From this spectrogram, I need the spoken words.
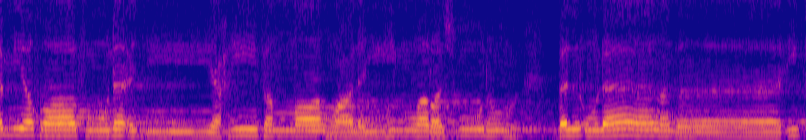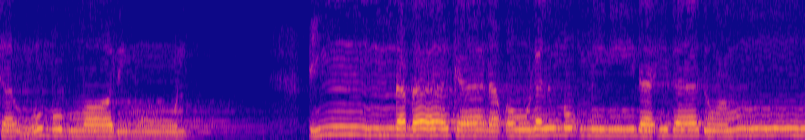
أم يخافون أن يحيف الله عليهم ورسوله بل أولئك هم الظالمون إنما كان قول المؤمنين إذا دعوا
